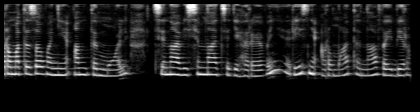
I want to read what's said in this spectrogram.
ароматизовані антимоль, ціна 18 гривень, різні аромати на вибір.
